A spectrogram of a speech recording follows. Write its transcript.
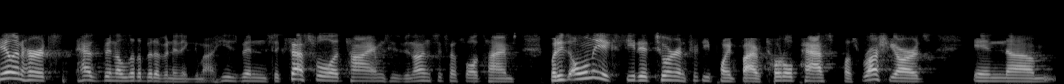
Jalen Hurts has been a little bit of an enigma. He's been successful at times, he's been unsuccessful at times, but he's only exceeded 250.5 total pass plus rush yards in. Um,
